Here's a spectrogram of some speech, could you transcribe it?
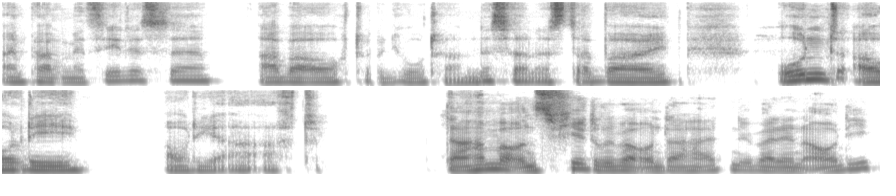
ein paar Mercedes, aber auch Toyota, Nissan ist dabei und Audi, Audi A8. Da haben wir uns viel drüber unterhalten, über den Audi.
